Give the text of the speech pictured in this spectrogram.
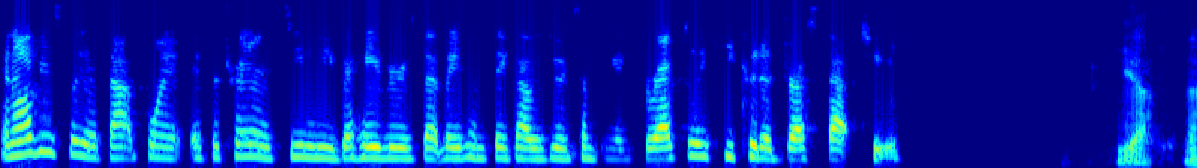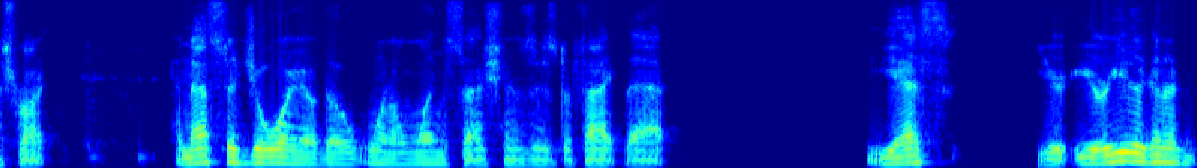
And obviously, at that point, if the trainer had seen any behaviors that made him think I was doing something incorrectly, he could address that too. Yeah, that's right. And that's the joy of the one-on-one sessions is the fact that yes, you're you're either going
